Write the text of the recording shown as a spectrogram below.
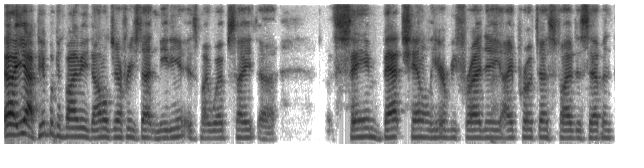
uh, yeah, people can find me. DonaldJeffries.media is my website. Uh, same bat channel here every Friday. I protest five to seven.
